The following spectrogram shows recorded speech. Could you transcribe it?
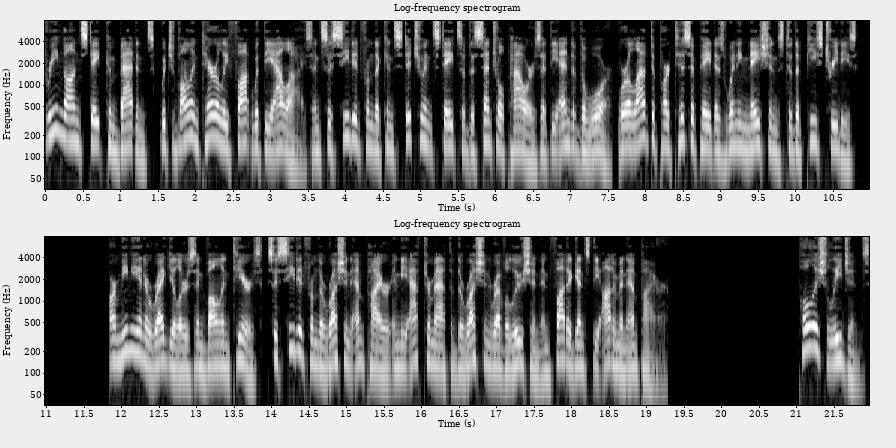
Three non-state combatants, which voluntarily fought with the Allies and seceded from the constituent states of the Central Powers at the end of the war, were allowed to participate as winning nations to the peace treaties. Armenian irregulars and volunteers, seceded from the Russian Empire in the aftermath of the Russian Revolution and fought against the Ottoman Empire. Polish legions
